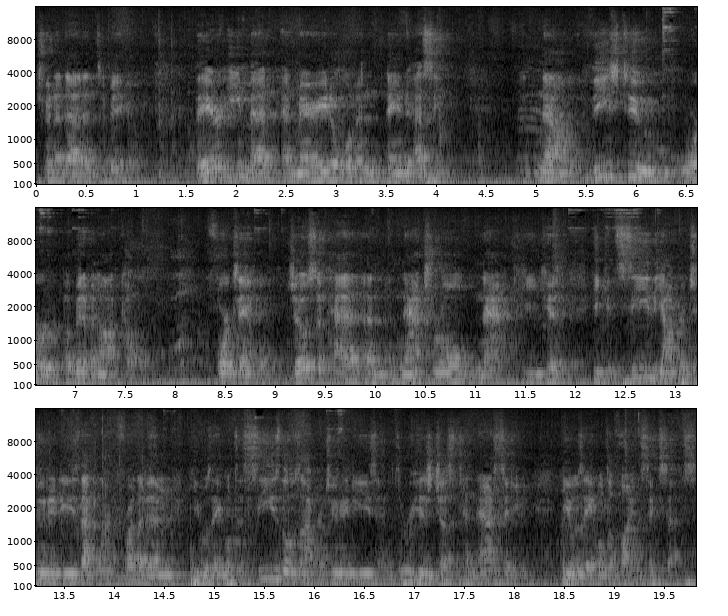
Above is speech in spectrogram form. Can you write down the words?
Trinidad and Tobago. There he met and married a woman named Essie. Now, these two were a bit of an odd couple. For example, Joseph had a, natural knack. He could, he could see the opportunities that were in front of him. He was able to seize those opportunities, and through his just tenacity, he was able to find success.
